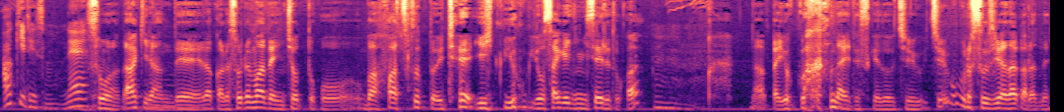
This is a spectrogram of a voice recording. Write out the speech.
秋ですもんね、そうなんだ。秋なんで、だからそれまでにちょっとこうバッファー作っといて、よよさげに見せるとか、うん、なんかよくわかんないですけど中、中国の数字はだからね、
